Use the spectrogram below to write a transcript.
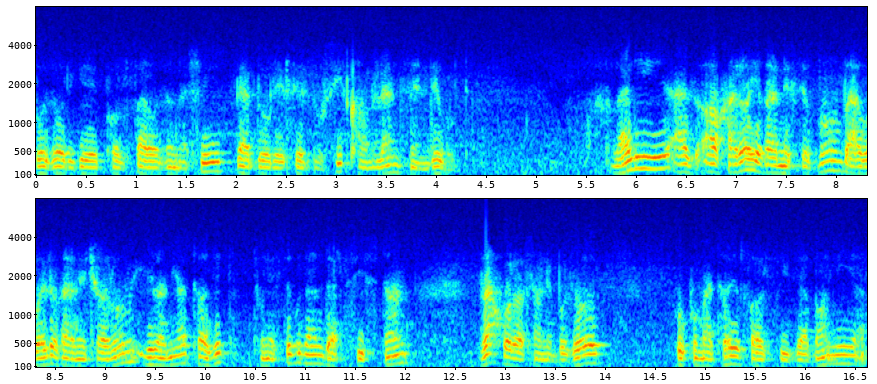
بزرگ پرفراز و نشید در دوره فردوسی کاملا زنده بود. ولی از آخرای قرن سوم و اول قرن چهارم ایرانیا تازه تونسته بودن در سیستان و خراسان بزرگ حکومت های فارسی زبانی از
